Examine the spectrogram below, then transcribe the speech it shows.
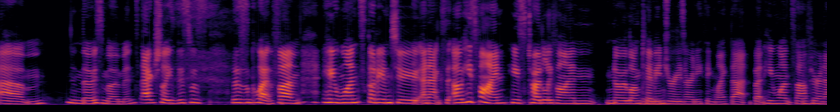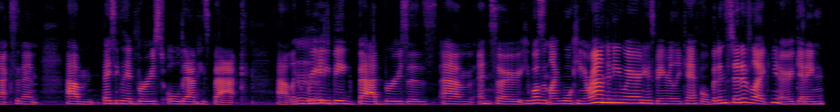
Um, in those moments, actually, this was this is quite fun. He once got into an accident. Oh, he's fine. He's totally fine. No long term Mm. injuries or anything like that. But he once, after Mm-hmm. an accident, um, basically had bruised all down his back. Uh, like Mm. really big bad bruises um, and so he wasn't like walking around anywhere and he was being really careful but instead of like you know getting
